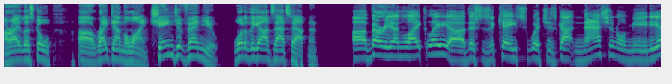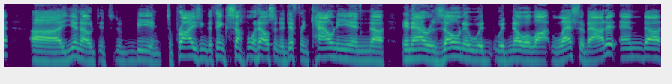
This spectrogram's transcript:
All right, let's go uh, right down the line. Change of venue. What are the odds that's happening? Uh, very unlikely. Uh, this is a case which has gotten national media. Uh, you know, it's be surprising to think someone else in a different county in uh, in Arizona would would know a lot less about it. And uh,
